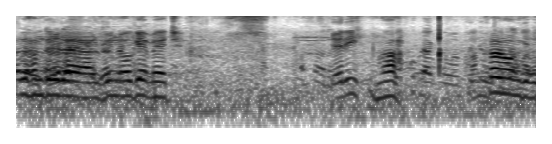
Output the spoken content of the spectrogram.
अल्हम्दुलिल्लाह यार विन हो गए मैच तेरी हाँ। सर गया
